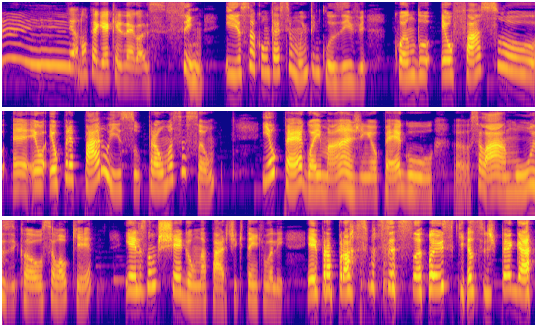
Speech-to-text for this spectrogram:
Hum, eu não peguei aquele negócio. Sim. E isso acontece muito, inclusive, quando eu faço. é, eu, eu preparo isso para uma sessão. E eu pego a imagem, eu pego, ah, sei lá, a música ou sei lá o quê. E aí eles não chegam na parte que tem aquilo ali. E aí, pra próxima sessão, eu esqueço de pegar.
